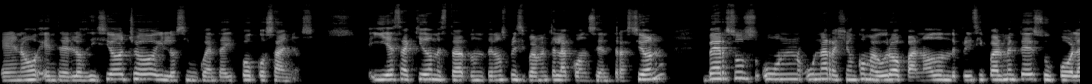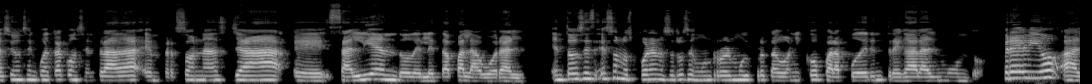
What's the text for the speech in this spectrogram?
eh, ¿no? Entre los 18 y los 50 y pocos años. Y es aquí donde, está, donde tenemos principalmente la concentración versus una región como Europa, ¿no? Donde principalmente su población se encuentra concentrada en personas ya eh, saliendo de la etapa laboral. Entonces, eso nos pone a nosotros en un rol muy protagónico para poder entregar al mundo. Previo a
